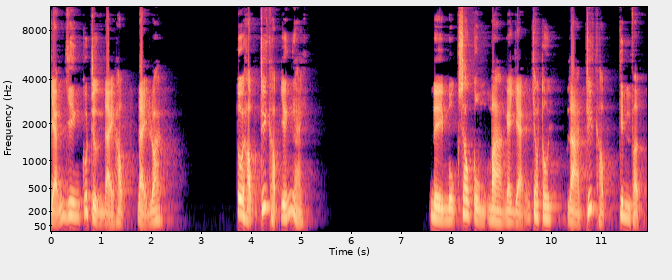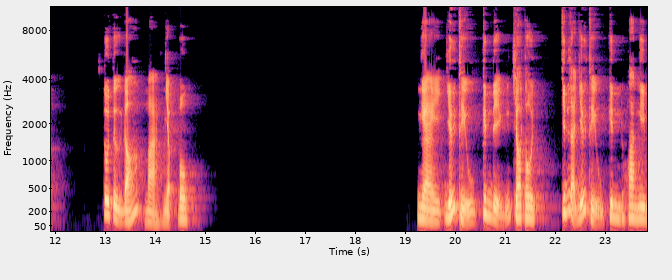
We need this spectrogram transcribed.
giảng viên của trường đại học Đài Loan. Tôi học triết học với Ngài. Đề mục sau cùng mà Ngài giảng cho tôi là triết học kinh Phật. Tôi từ đó mà nhập môn. Ngài giới thiệu kinh điển cho tôi, chính là giới thiệu kinh Hoa Nghiêm.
